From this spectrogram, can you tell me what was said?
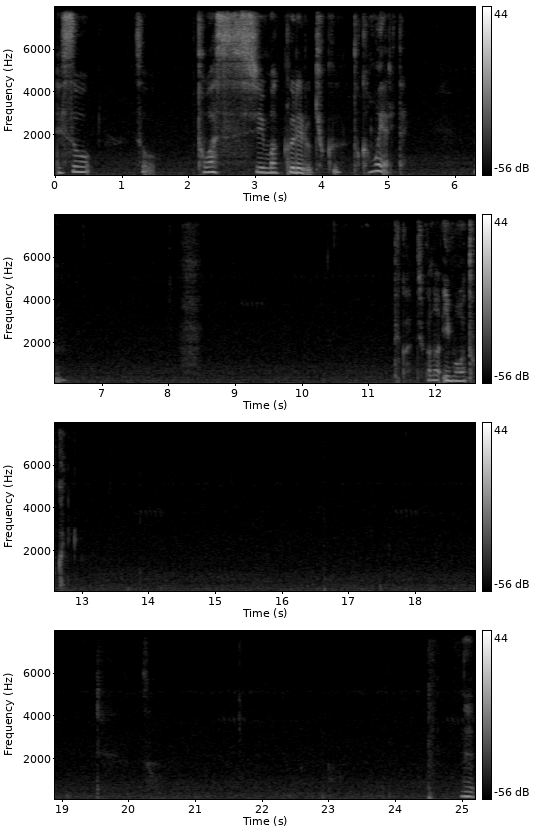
うレスをそう飛ばしまくれる曲とかもやりたい。うん、って感じかな今は特に。ね。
